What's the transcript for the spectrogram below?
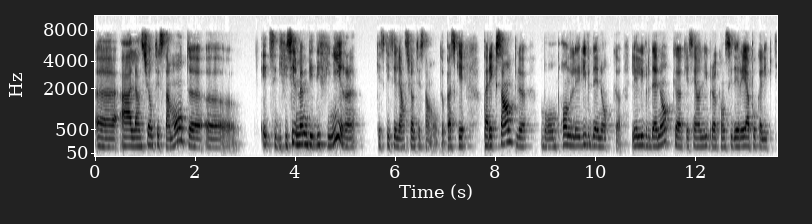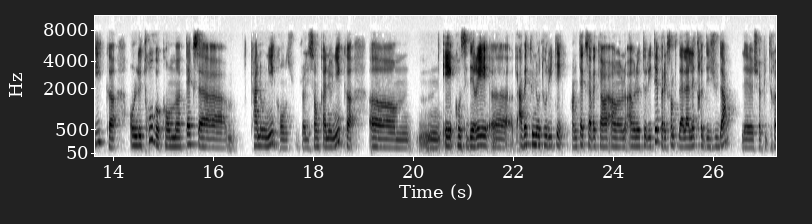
à l'Ancien Testament, c'est difficile même de définir qu'est-ce que c'est l'Ancien Testament. Parce que, par exemple, bon, on prend les livres d'Enoch. Les livres d'Enoch, qui c'est un livre considéré apocalyptique, on le trouve comme texte euh, canonique, disons canonique, euh, et considéré euh, avec une autorité, un texte avec une autorité, par exemple dans la lettre de Judas, le chapitre,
